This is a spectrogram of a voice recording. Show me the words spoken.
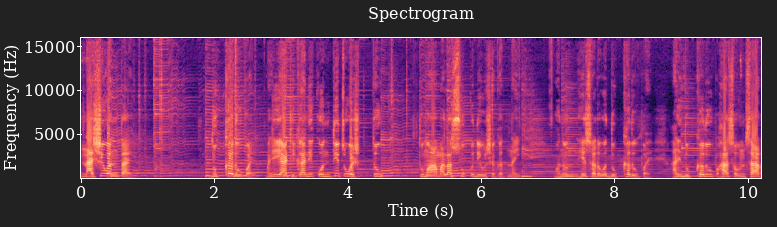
नाशिवंत आहे. दुःख रूप आहे. म्हणजे या ठिकाणी कोणतीच वस्तू तुम्हा आम्हाला सुख देऊ शकत नाही. म्हणून हे सर्व दुःख रूप आहे. आणि दुःख रूप हा संसार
